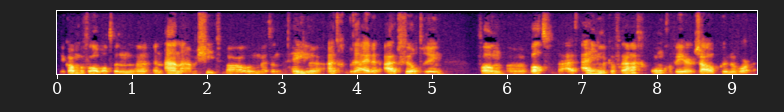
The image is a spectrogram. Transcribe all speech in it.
Je kan bijvoorbeeld een, een aannamesheet bouwen met een hele uitgebreide uitfiltering van wat de uiteindelijke vraag ongeveer zou kunnen worden.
